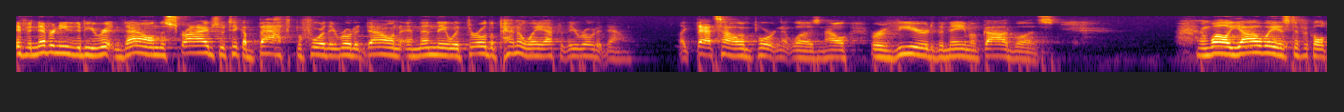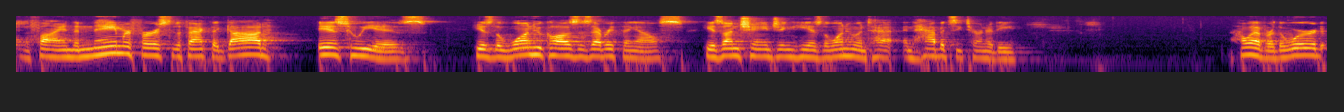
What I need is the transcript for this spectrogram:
if it never needed to be written down, the scribes would take a bath before they wrote it down, and then they would throw the pen away after they wrote it down. Like that's how important it was and how revered the name of God was. And while Yahweh is difficult to define, the name refers to the fact that God is who he is. He is the one who causes everything else. He is unchanging. He is the one who inhabits eternity. However, the word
